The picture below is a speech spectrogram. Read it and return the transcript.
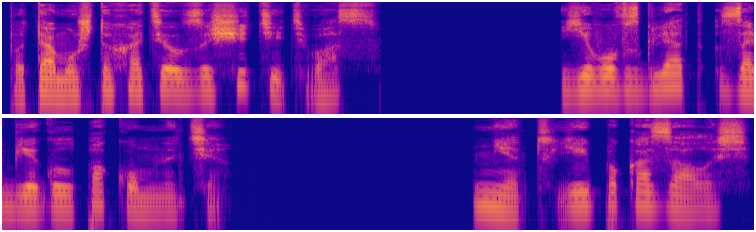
Потому что хотел защитить вас. Его взгляд забегал по комнате. Нет, ей показалось.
